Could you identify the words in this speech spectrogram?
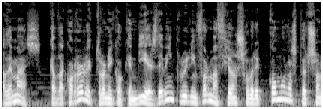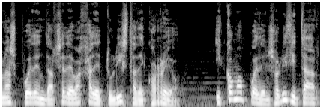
Además, cada correo electrónico que envíes debe incluir información sobre cómo las personas pueden darse de baja de tu lista de correo y cómo pueden solicitar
